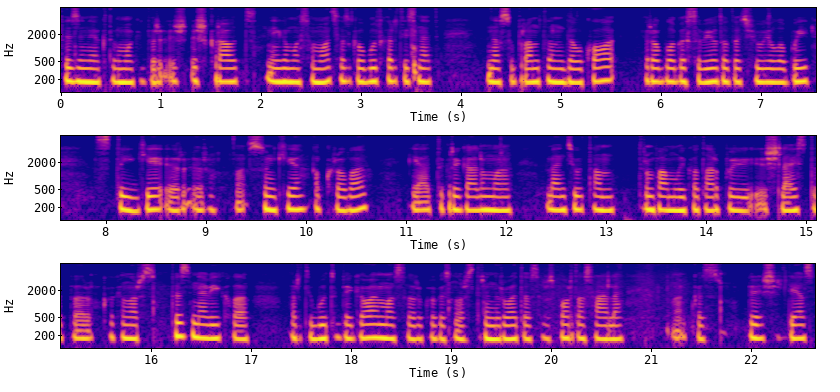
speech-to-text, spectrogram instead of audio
fizinį aktyvumą kaip ir iš, iškraut neigiamas emocijas, galbūt kartais net nesuprantant dėl ko yra bloga savijauta, tačiau ji labai staigi ir, ir na, sunki apkrova. Ja tikrai galima bent jau tam trumpam laiko tarpui išleisti per kokią nors fizinę veiklą, ar tai būtų bėgiojimas, ar kokios nors treniruotės, ar sporto salė, na, kas prie širdies.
